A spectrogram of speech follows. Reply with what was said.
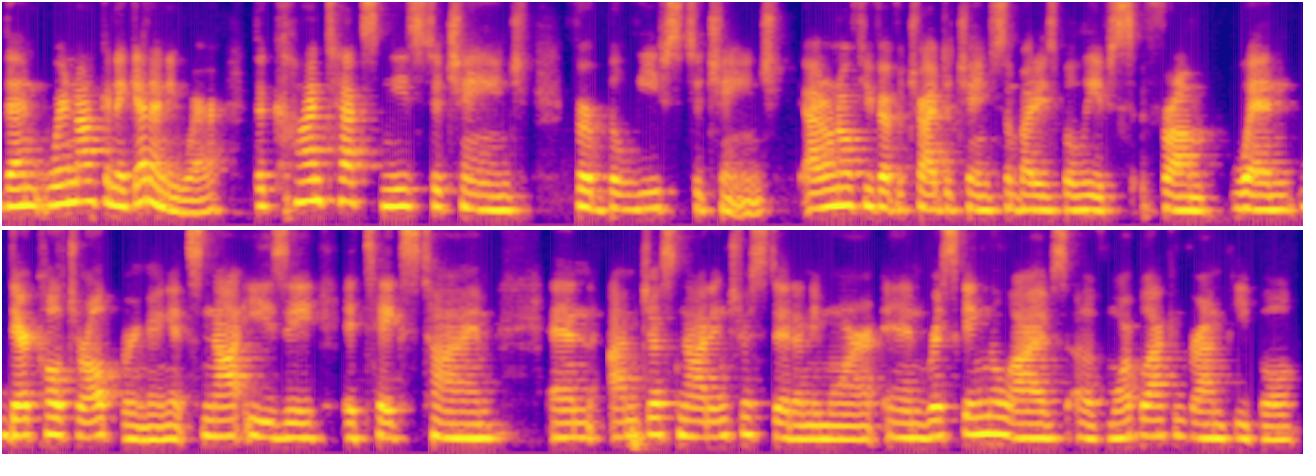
then we're not going to get anywhere. The context needs to change for beliefs to change. I don't know if you've ever tried to change somebody's beliefs from when their cultural upbringing. It's not easy, it takes time. And I'm just not interested anymore in risking the lives of more Black and Brown people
